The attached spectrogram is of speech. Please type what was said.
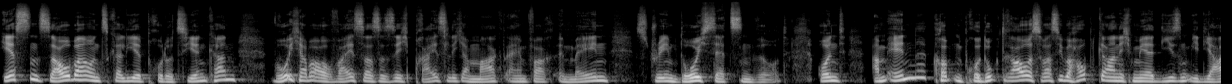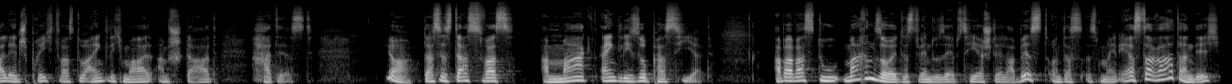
erstens sauber und skaliert produzieren kann, wo ich aber auch weiß, dass es sich preislich am Markt einfach im Mainstream durchsetzen wird. Und am Ende kommt ein Produkt raus, was überhaupt gar nicht mehr diesem Ideal entspricht, was du eigentlich mal am Start hattest. Ja, das ist das, was am Markt eigentlich so passiert. Aber was du machen solltest, wenn du selbst Hersteller bist, und das ist mein erster Rat an dich,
